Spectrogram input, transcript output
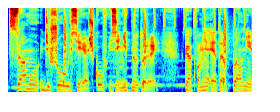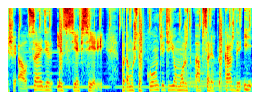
самую дешевую серию очков зенитную турель. Как по мне, это полнейший аутсайдер из всех серий, потому что контрить ее может абсолютно каждый, и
